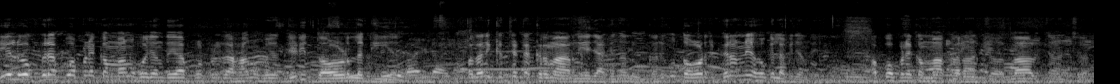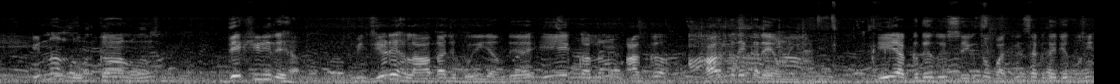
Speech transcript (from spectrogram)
ਇਹ ਲੋਕ ਫਿਰ ਆਪੋ ਆਪਣੇ ਕੰਮਾਂ ਨੂੰ ਹੋ ਜਾਂਦੇ ਆ ਆਪੋ ਆਪਣੇ ਰਾਹਾਂ ਨੂੰ ਹੋ ਜਾਂਦੇ ਜਿਹੜੀ ਦੌੜ ਲੱਗੀ ਆ ਪਤਾ ਨਹੀਂ ਕਿੱਥੇ ਟੱਕਰ ਮਾਰਨੀ ਹੈ ਜਾ ਕੇ ਇਹਨਾਂ ਲੋਕਾਂ ਨੇ ਉਹ ਦੌੜ 'ਚ ਫਿਰ ਅੰਨੇ ਹੋ ਕੇ ਲੱਗ ਜਾਂਦੇ ਆ। ਆਪੋ ਆਪਣੇ ਕੰਮਾਂ ਕਾਰਾਂ 'ਚ ਲਾਲਚਾਂ 'ਚ ਇਹਨਾਂ ਲੋਕਾਂ ਨੂੰ ਦੇਖ ਹੀ ਨਹੀਂ ਰਿਹਾ ਵੀ ਜਿਹੜੇ ਹਾਲਾਤ ਅੱਜ ਹੋਈ ਜਾਂਦੇ ਆ ਇਹ ਕੱਲ ਨੂੰ ਅੱਗ ਹਰ ਇੱਕ ਦੇ ਘਰੇ ਆਉਣੀ ਹੈ ਇਹ ਅੱਗ ਦੇ ਤੁਸੀਂ ਸੇਕ ਤੋਂ ਬਚ ਨਹੀਂ ਸਕਦੇ ਜੇ ਤੁਸੀਂ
